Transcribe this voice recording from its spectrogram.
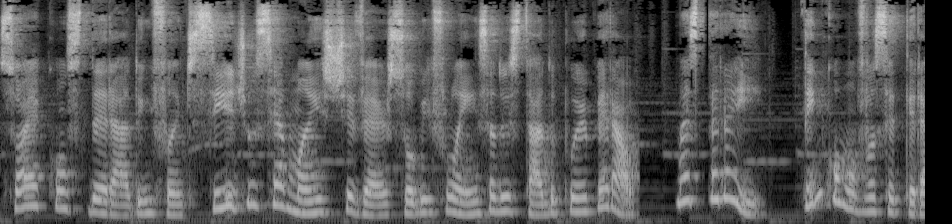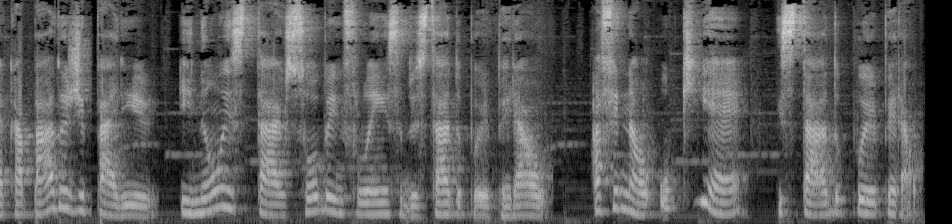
só é considerado infanticídio se a mãe estiver sob influência do estado puerperal. Mas peraí, tem como você ter acabado de parir e não estar sob a influência do estado puerperal? Afinal, o que é estado puerperal?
